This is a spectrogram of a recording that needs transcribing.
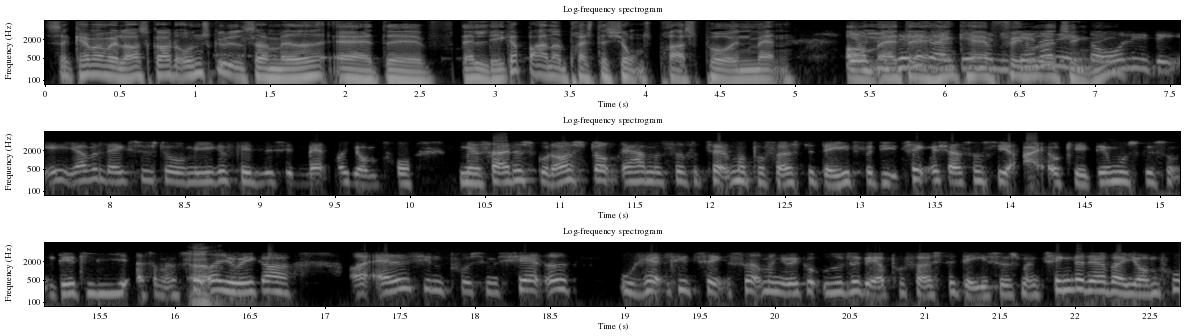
så kan man vel også godt undskylde sig med, at øh, der ligger bare noget præstationspres på en mand, om, Jamen, at øh, han det, kan finde igen ud er af det en tingene. ikke? dårlig idé. Jeg ville da ikke synes, det var mega fedt, hvis en mand var jomfru. Men så er det sgu da også dumt, det har man så fortalt mig på første date. Fordi tænk, hvis jeg så siger, ej okay, det er måske sådan lidt lige. Altså man sidder ja. jo ikke og, og alle sine potentielle uheldige ting sidder man jo ikke og udleverer på første date. Så hvis man tænker, det at være jomfru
